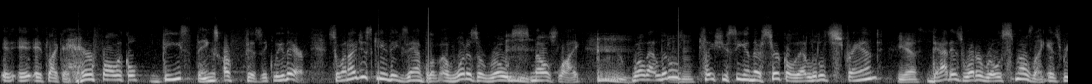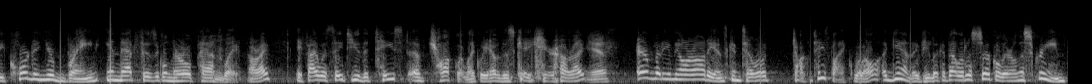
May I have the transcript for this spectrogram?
It, it- it's like a hair follicle. These things are physically there. So when I just gave the example of, of what does a rose smells like, well, that little place you see in their circle, that little strand, Yes. that is what a rose smells like. It's recorded in your brain in that physical neural pathway. All right. If I would say to you the taste of chocolate, like we have this cake here, all right. Yes. Everybody in our audience can tell what chocolate tastes like. Well, again, if you look at that little circle there on the screen,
